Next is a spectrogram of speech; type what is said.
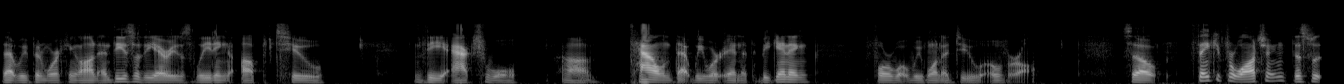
that we've been working on. And these are the areas leading up to the actual uh, town that we were in at the beginning for what we want to do overall. So thank you for watching. This was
